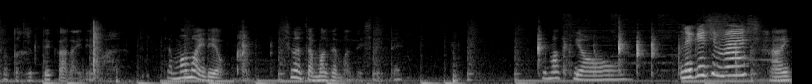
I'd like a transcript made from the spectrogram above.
ちょっと振ってから入れます。じゃあママ入れようか。しのちゃん混ぜ混ぜしてて。いきますよ。お願いします。はい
